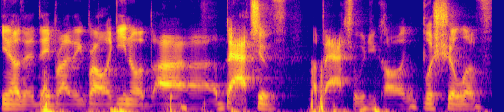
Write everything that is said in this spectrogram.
You know, they, they brought they brought like you know a, a batch of a batch. What would you call it? Like a bushel of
